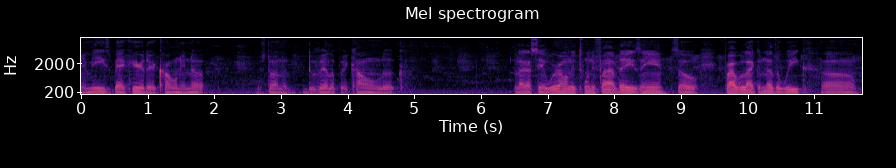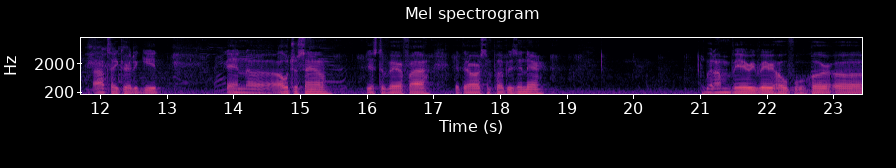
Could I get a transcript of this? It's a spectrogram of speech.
And these back here, they're coning up. They're starting to develop a cone look. But like I said, we're only 25 days in, so probably like another week, um, I'll take her to get an uh, ultrasound just to verify that there are some puppies in there. But I'm very, very hopeful. Her uh,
